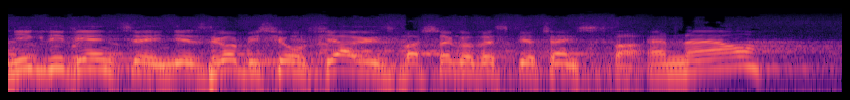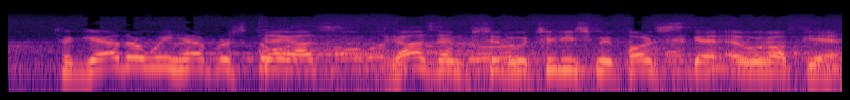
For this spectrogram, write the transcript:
Nigdy więcej nie zrobi się ofiary z waszego bezpieczeństwa. Teraz razem przywróciliśmy Polskę Europie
